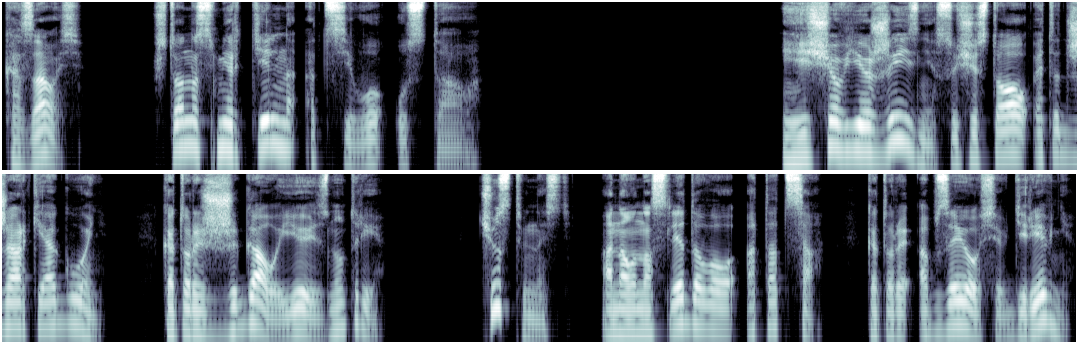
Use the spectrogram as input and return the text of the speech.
Казалось, что она смертельно от всего устала. И еще в ее жизни существовал этот жаркий огонь, который сжигал ее изнутри. Чувственность она унаследовала от отца, который обзавелся в деревне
